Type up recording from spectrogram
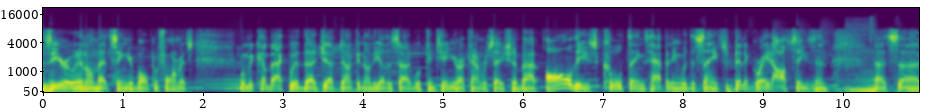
zero in on that Senior Bowl performance. When we come back with uh, Jeff Duncan on the other side, we'll continue our conversation about all these cool things happening with the Saints. It's been a great offseason. Uh,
